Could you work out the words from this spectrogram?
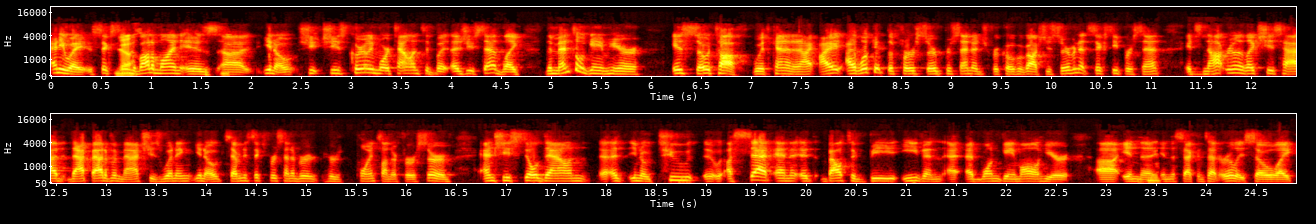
Anyway, 16. Yeah. The bottom line is, uh, you know, she, she's clearly more talented. But as you said, like the mental game here, is so tough with. And I, I, I, look at the first serve percentage for Coco Gauff. She's serving at 60%. It's not really like she's had that bad of a match. She's winning, you know, 76% of her, her points on her first serve. And she's still down, uh, you know, two a set and it's about to be even at, at one game all here uh, in the mm-hmm. in the second set early. So like,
